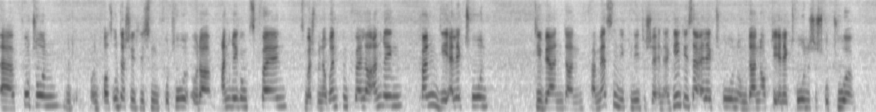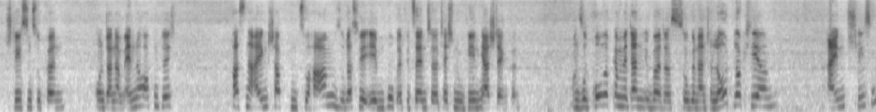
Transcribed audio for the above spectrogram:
äh, Photonen mit, aus unterschiedlichen Photo oder Anregungsquellen, zum Beispiel eine Röntgenquelle, anregen können. Die Elektronen, die werden dann vermessen, die kinetische Energie dieser Elektronen, um dann auf die elektronische Struktur schließen zu können und dann am Ende hoffentlich passende Eigenschaften zu haben, sodass wir eben hocheffiziente Technologien herstellen können. Unsere Probe können wir dann über das sogenannte Load Lock hier einschließen.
